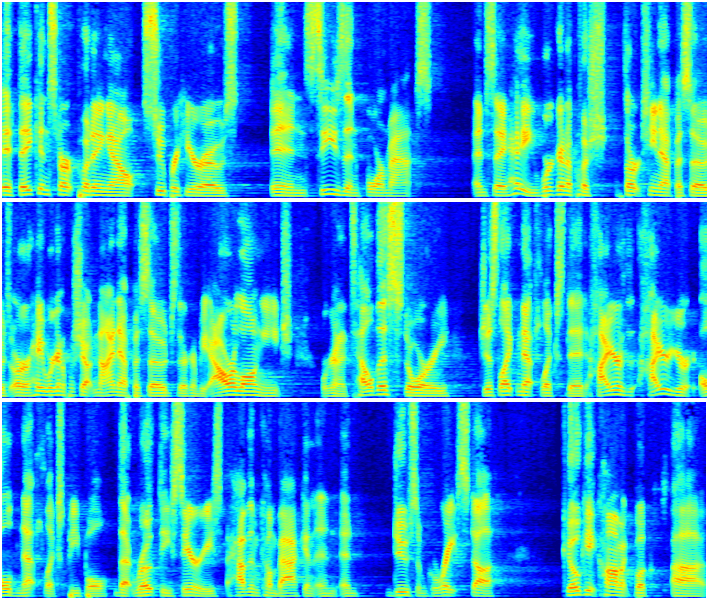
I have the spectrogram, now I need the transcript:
If they can start putting out superheroes in season formats and say, hey, we're going to push 13 episodes, or hey, we're going to push out nine episodes. They're going to be hour long each. We're going to tell this story just like Netflix did. Hire hire your old Netflix people that wrote these series, have them come back and and, and do some great stuff. Go get comic book uh,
